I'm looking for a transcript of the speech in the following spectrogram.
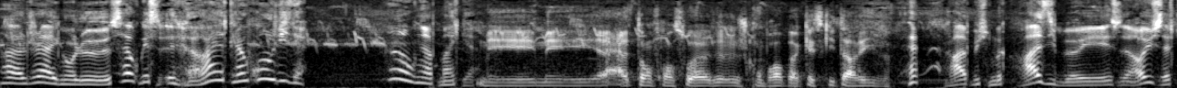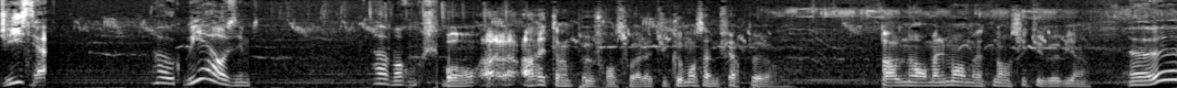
Ah, j'ai le ça, oui, c'est- arrête là, on le Ah. Mais, mais, attends, François, je, je comprends pas, qu'est-ce qui t'arrive? Mais bon, arrête un peu, François, là, tu commences à me faire peur. Parle normalement maintenant, si tu veux bien. Euh.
